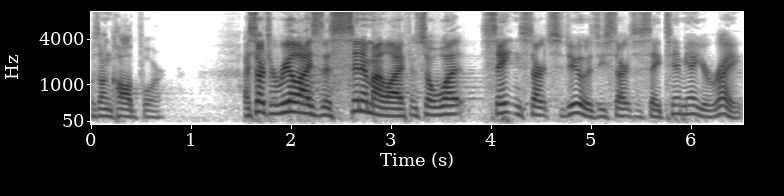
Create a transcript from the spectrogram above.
was uncalled for. I start to realize this sin in my life. And so, what Satan starts to do is he starts to say, Tim, yeah, you're right.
